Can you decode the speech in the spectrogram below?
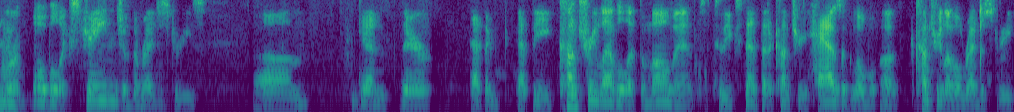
or a global exchange of the registries. Um, again, there at the at the country level at the moment, to the extent that a country has a global uh, country level registry,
